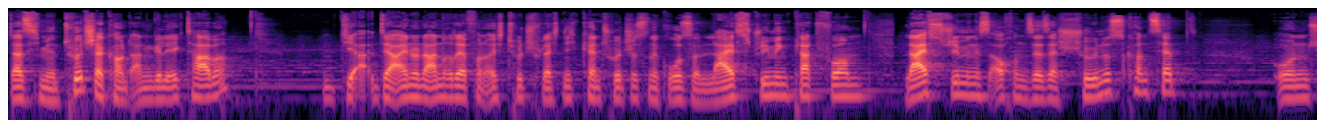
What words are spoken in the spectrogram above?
dass ich mir einen Twitch-Account angelegt habe. Die, der ein oder andere, der von euch Twitch vielleicht nicht kennt, Twitch ist eine große Livestreaming-Plattform. Livestreaming ist auch ein sehr, sehr schönes Konzept. Und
